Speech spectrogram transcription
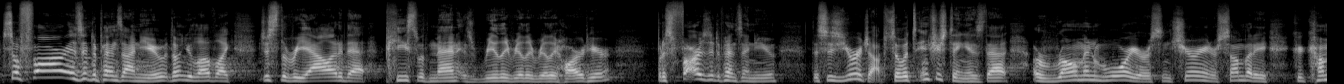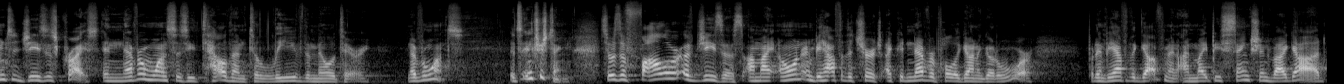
so far as it depends on you, don't you love like just the reality that peace with men is really, really, really hard here? But as far as it depends on you, this is your job. So what's interesting is that a Roman warrior, a centurion, or somebody could come to Jesus Christ, and never once does he tell them to leave the military. Never once. It's interesting. So, as a follower of Jesus, on my own and behalf of the church, I could never pull a gun and go to war. But on behalf of the government, I might be sanctioned by God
